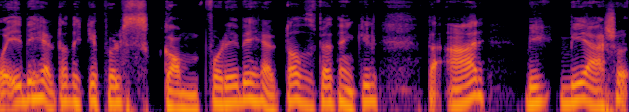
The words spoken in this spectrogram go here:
og i det hele tatt ikke føl skam for det i det hele tatt, for jeg tenker, det er, vi, vi er så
